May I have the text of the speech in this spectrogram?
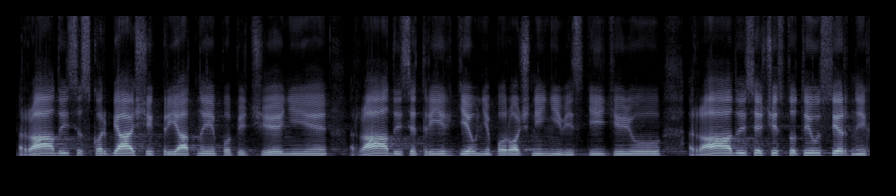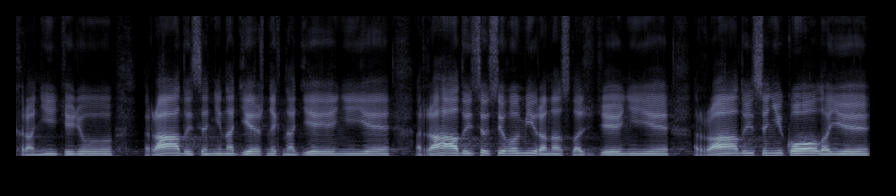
радуйся скорбящих приятное попечение, радуйся трех дев непорочный невестителю, радуйся чистоты усердный хранителю, Радуйся ненадежных надеяние, радуйся всего мира наслаждение, радуйся, Николае,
